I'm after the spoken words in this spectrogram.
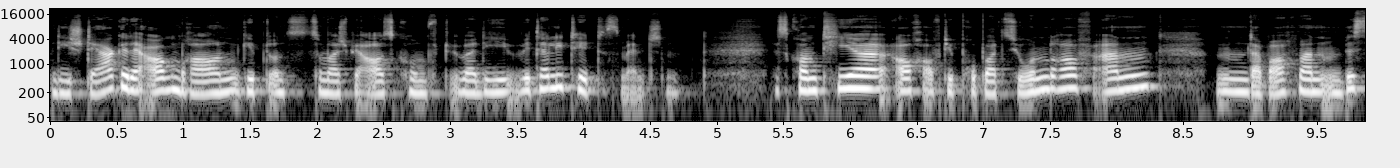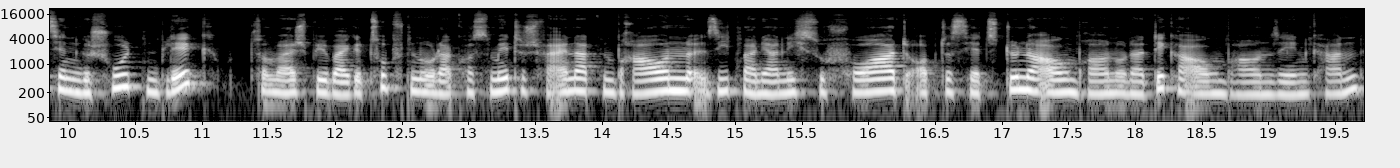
Die Stärke der Augenbrauen gibt uns zum Beispiel Auskunft über die Vitalität des Menschen. Es kommt hier auch auf die Proportionen drauf an. Hm, da braucht man ein bisschen geschulten Blick zum Beispiel bei gezupften oder kosmetisch veränderten Brauen sieht man ja nicht sofort, ob das jetzt dünne Augenbrauen oder dicke Augenbrauen sehen kann.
